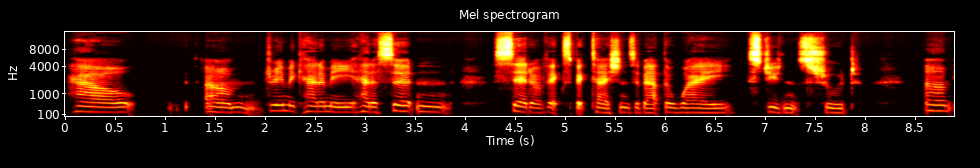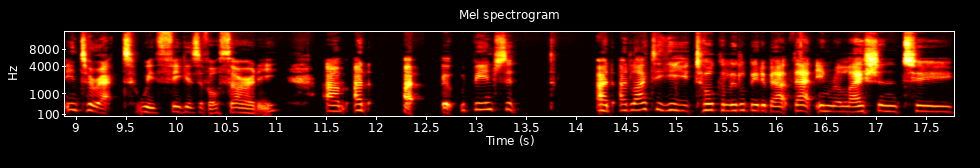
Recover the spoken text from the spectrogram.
how um, Dream Academy had a certain set of expectations about the way students should um, interact with figures of authority. Um, I'd, I, it would be interested. I'd, I'd like to hear you talk a little bit about that in relation to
